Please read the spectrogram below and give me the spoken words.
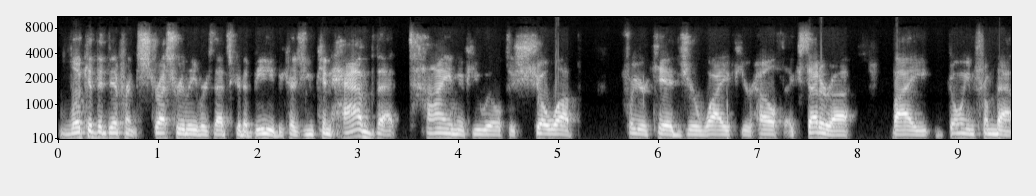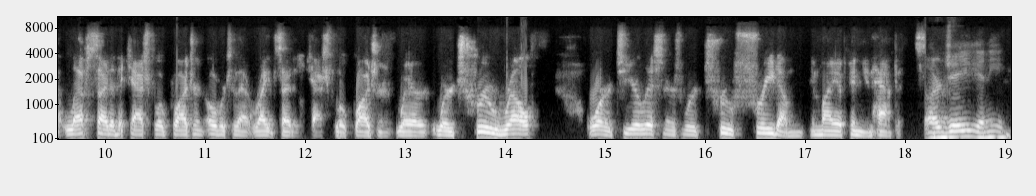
look at the different stress relievers that's going to be because you can have that time if you will to show up for your kids your wife your health etc by going from that left side of the cash flow quadrant over to that right side of the cash flow quadrant where where true wealth or to your listeners where true freedom in my opinion happens. Rj any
